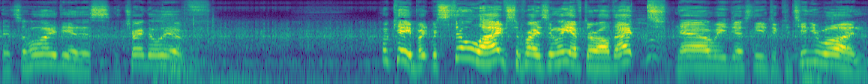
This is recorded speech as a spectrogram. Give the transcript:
That's the whole idea of this. Trying to live. Okay, but we're still alive, surprisingly, after all that. Now we just need to continue on.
